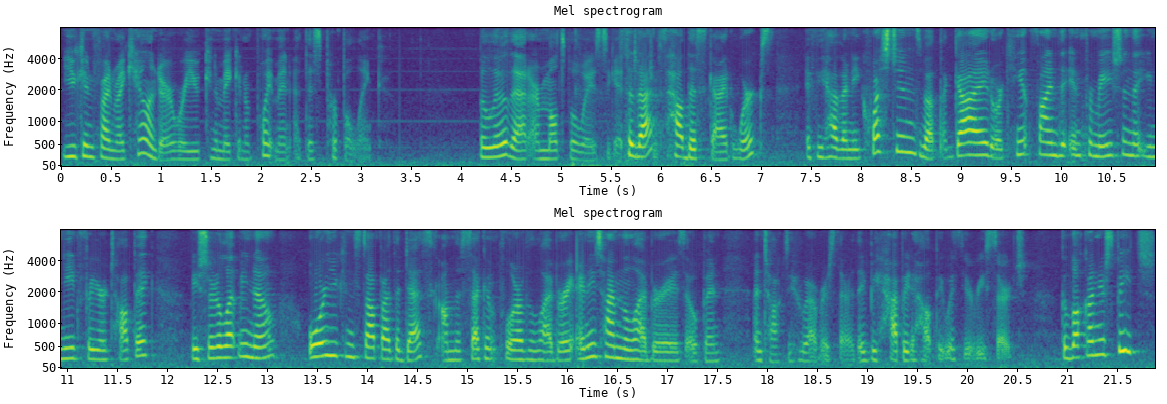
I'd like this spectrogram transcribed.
You can find my calendar where you can make an appointment at this purple link. Below that are multiple ways to get So that's how this guide works. If you have any questions about the guide or can't find the information that you need for your topic, be sure to let me know, or you can stop by the desk on the second floor of the library anytime the library is open and talk to whoever's there. They'd be happy to help you with your research. Good luck on your speech!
